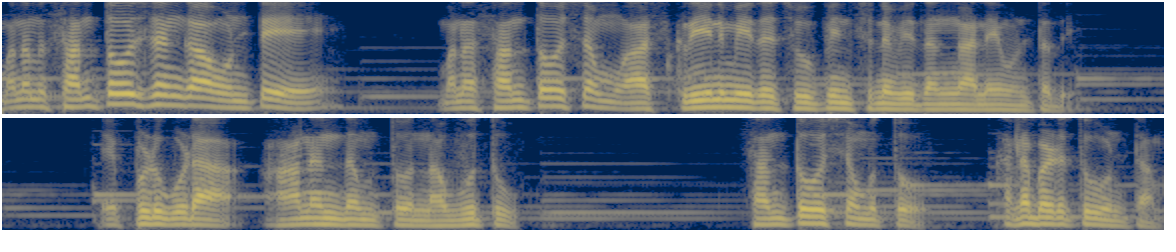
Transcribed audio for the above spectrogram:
మనం సంతోషంగా ఉంటే మన సంతోషం ఆ స్క్రీన్ మీద చూపించిన విధంగానే ఉంటుంది. ఎప్పుడు కూడా ఆనందంతో నవ్వుతూ సంతోషముతో కనబడుతూ ఉంటాం.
